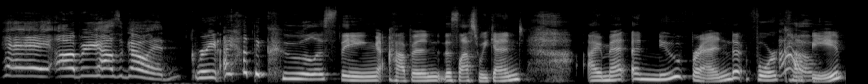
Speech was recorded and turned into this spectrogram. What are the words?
Hey, Aubrey, how's it going? Great. I had the coolest thing happen this last weekend. I met a new friend for Oh. coffee.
